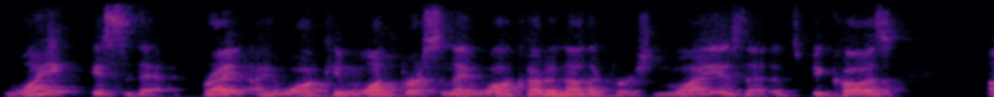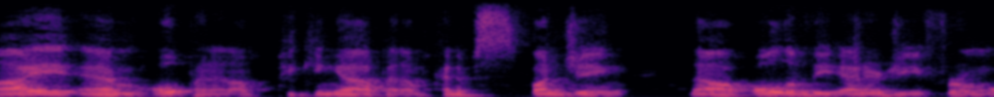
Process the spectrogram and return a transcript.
why is that right i walk in one person i walk out another person why is that it's because I am open and I'm picking up and I'm kind of sponging now all of the energy from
